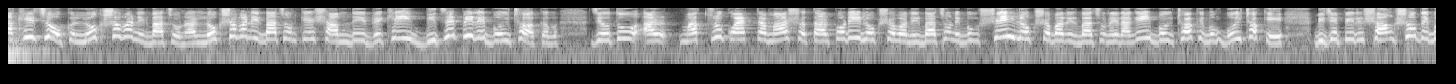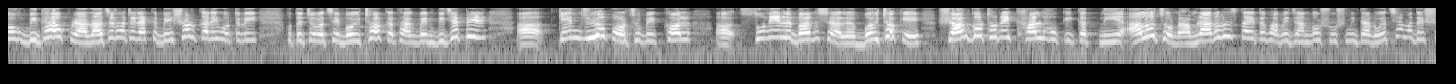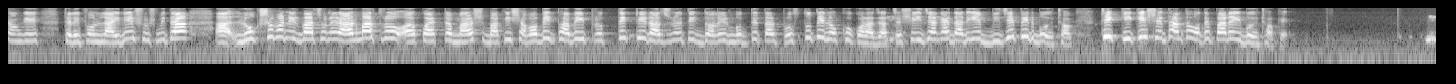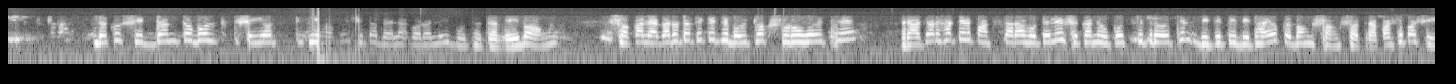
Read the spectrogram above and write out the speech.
পাখির চোখ লোকসভা নির্বাচন আর লোকসভা নির্বাচনকে সামনে রেখেই বিজেপির বৈঠক। যেহেতু আর মাত্র কয়েকটা মাস তারপরেই লোকসভা নির্বাচন এবং সেই লোকসভা নির্বাচনের আগেই বৈঠক এবং বৈঠকে বিজেপির সাংসদ এবং বিধায়করা রাজারহাটের এক বেসরকারি হোটেলেই হতে চলেছে বৈঠক। থাকবেন বিজেপির কেন্দ্রীয় পর্যবেক্ষক সুনীল বনশাল। বৈঠকে সাংগঠনিক হাল হকিকত নিয়ে আলোচনা। আমরা আরও বিস্তারিতভাবে জানব। সুস্মিতা রয়েছে আমাদের সঙ্গে টেলিফোন লাইনে। সুস্মিতা লোকসভা নির্বাচনের আর মাত্র কয়েকটা মাস বাকি, স্বাভাবিকভাবেই প্রত্যেকটি রাজনৈতিক দলের মধ্যে তার প্রস্তুতি লক্ষ্য করা যাচ্ছে। সেই জায়গায় দাঁড়িয়ে বিজেপির বৈঠক। ঠিক কি কি সিদ্ধান্ত হতে পারে এই বৈঠকে? দেখো, সিদ্ধান্ত বলতে সেই অর্থে কি হবে, সেটা বেলা গড়ালেই বোঝা যাবে। এবং সকাল এগারোটা থেকে যে বৈঠক শুরু হয়েছে, রাজারহাটের পাঁচতারা হোটেলে সেখানে উপস্থিত রয়েছেন বিজেপি বিধায়ক এবং সাংসদরা। পাশাপাশি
